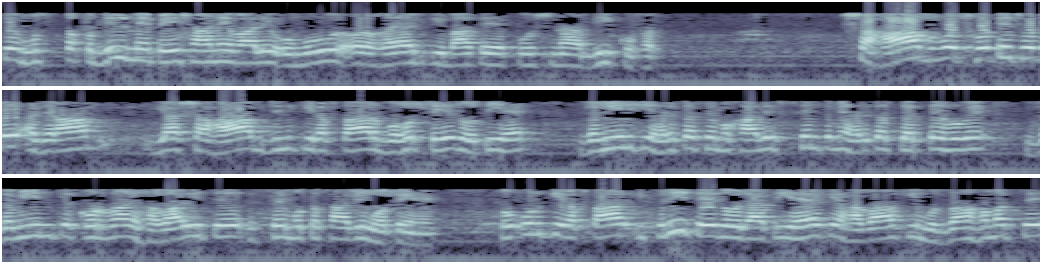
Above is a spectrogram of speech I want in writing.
سے مستقبل میں پیش آنے والے امور اور غیب کی باتیں پوچھنا بھی کفر۔ شہاب وہ چھوٹے چھوٹے اجرام یا شہاب جن کی رفتار بہت تیز ہوتی ہے، زمین کی حرکت سے مخالف سمت میں حرکت کرتے ہوئے زمین کے قرائے ہوائی سے متصادم ہوتے ہیں۔ تو ان کی رفتار اتنی تیز ہو جاتی ہے کہ ہوا کی مزاحمت سے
